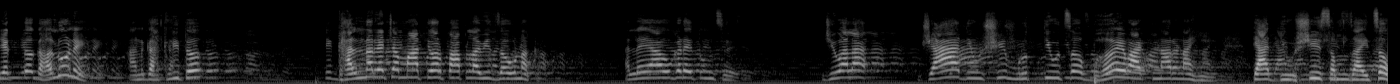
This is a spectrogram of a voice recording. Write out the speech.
एक तर घालू नये. आणि घातली तर ते घालणाऱ्याच्या माथ्यावर पापलावी जाऊ नका. लय अवघड आहे तुमचं. जीवाला ज्या दिवशी मृत्यूचं भय वाटणार नाही त्या दिवशी समजायचं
